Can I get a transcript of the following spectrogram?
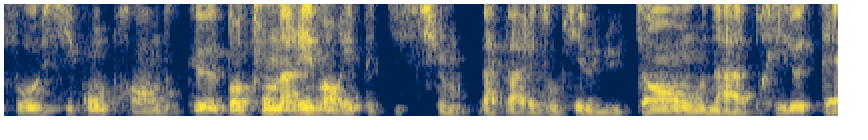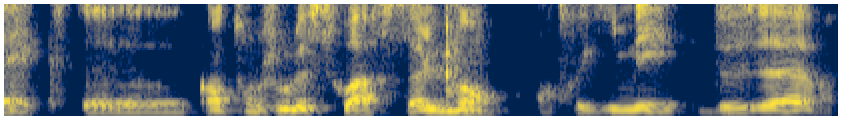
faut aussi comprendre que quand on arrive en répétition, là, par exemple, il y a eu du temps, on a appris le texte. Euh, quand on joue le soir seulement, entre guillemets, deux heures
